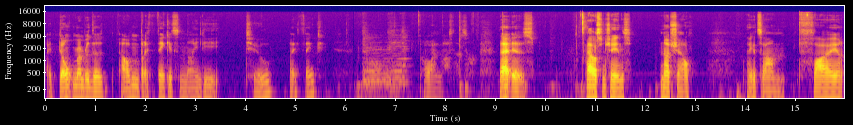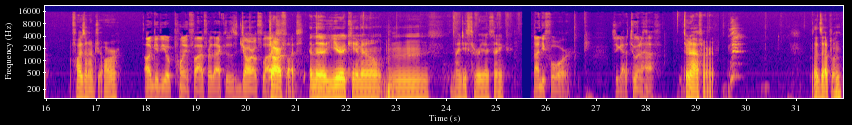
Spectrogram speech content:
I don't remember the album, but I think it's 92, I think. Oh, I love that song. That is Alice in Chains, Nutshell. I think it's um, Fly, flies on a jar. I'll give you a 0.5 for that because it's Jar of Flies. Jar of Flies. And the year it came out, mm, 93, I think. 94. So you got a two and a half. Two and a half, alright. Led Zeppelin.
